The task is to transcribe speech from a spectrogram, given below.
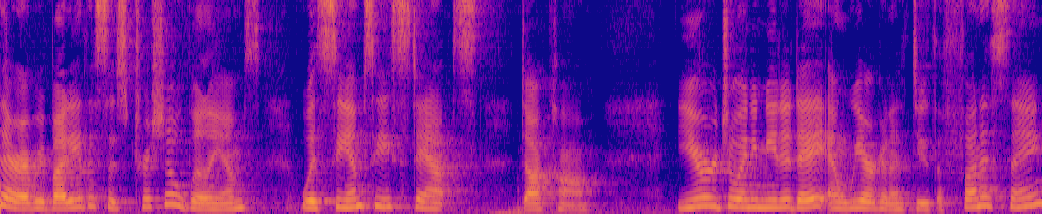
there, everybody. This is Trisha Williams with CMCStamps.com. You're joining me today, and we are going to do the funnest thing.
